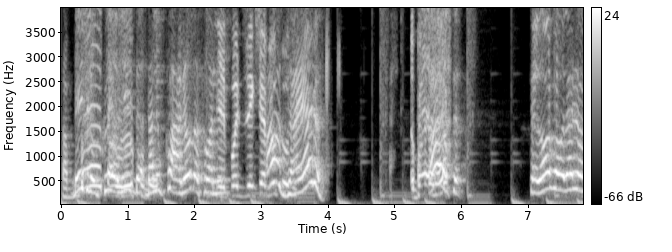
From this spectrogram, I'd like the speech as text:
Tá bem Não, tranquilo tá ali, louco, dá- dá-lhe um clarão da tua Ele ali. pode dizer que já viu Ah, tudo. já era? Ah, o Te- Tenório vai olhar e vai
